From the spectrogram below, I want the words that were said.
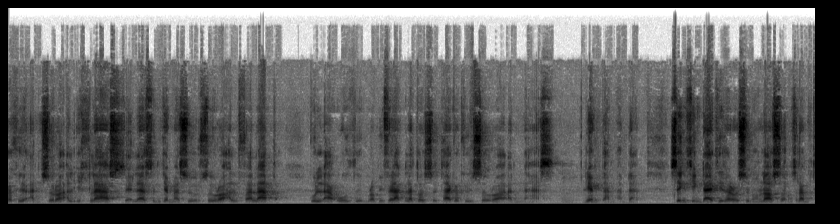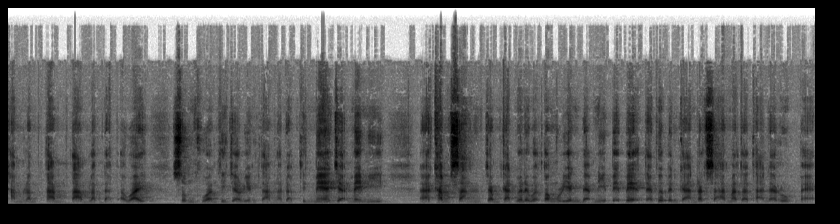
ก็คืออ่านสุรอัลอิคลาสเสร็จแล้วซึ่งจะมาสู่สุรอัลฟาลักกุลอาอูซุบรบิฟลักและต้นสุดท้ายก็คือสุรอันนาสเรียงตามลำดับ ซึ่งสิ่งใดที่เราสุนของลสองสลัมทำลำตามตามลำดับเอาไว้ สมควรที่จะเรียงตามลำดับ ถึงแม้จะไม่มี คำสั่งจำกัดไว้เลยว่าต้องเรียงแบบนี้เป๊ะๆแต่เพื่อเป็นการรักษามาตรฐานและรูปแบบ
